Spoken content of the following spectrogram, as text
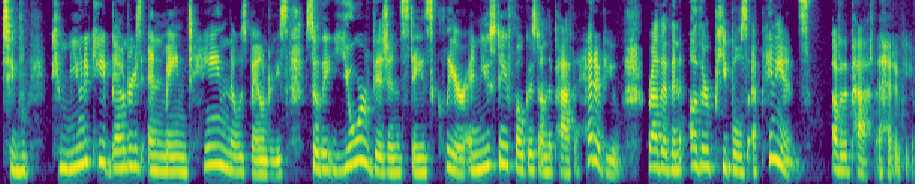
to communicate boundaries and maintain those boundaries so that your vision stays clear and you stay focused on the path ahead of you rather than other people's opinions of the path ahead of you.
